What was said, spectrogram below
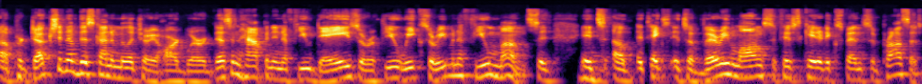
uh, production of this kind of military hardware. It doesn't happen in a few days or a few weeks or even a few months. It, it's a, it takes it's a very long, sophisticated, expensive process.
